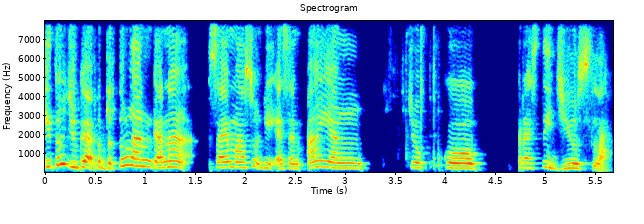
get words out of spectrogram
Itu juga kebetulan karena saya masuk di SMA yang cukup prestisius lah.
